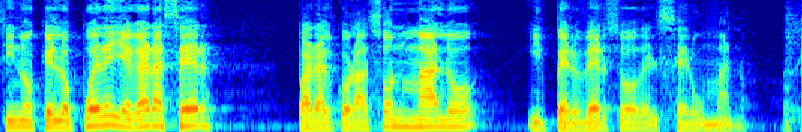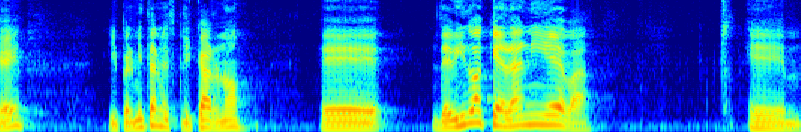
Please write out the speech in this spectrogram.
Sino que lo puede llegar a ser para el corazón malo y perverso del ser humano. ¿Ok? Y permítanme explicar, ¿no? Eh, debido a que Adán y Eva eh,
